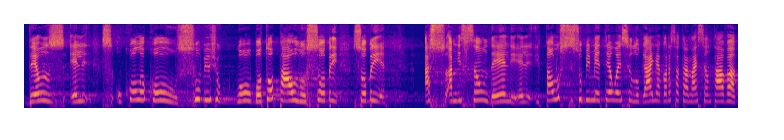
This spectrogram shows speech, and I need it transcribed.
Deus, ele o colocou, subjugou, botou Paulo sobre, sobre a, a missão dele. Ele, e Paulo se submeteu a esse lugar e agora Satanás tentava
